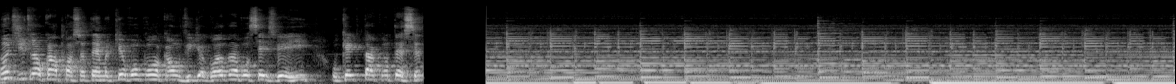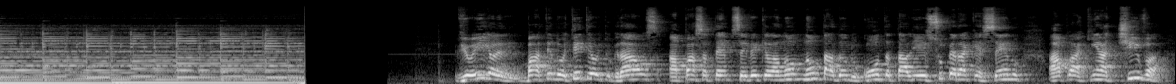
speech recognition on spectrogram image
Antes de trocar a pasta térmica aqui, eu vou colocar um vídeo agora para vocês verem aí o que está acontecendo. Viu aí, galera? Batendo 88 graus, a pasta térmica, você vê que ela não, não tá dando conta, tá ali superaquecendo, a plaquinha ativa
